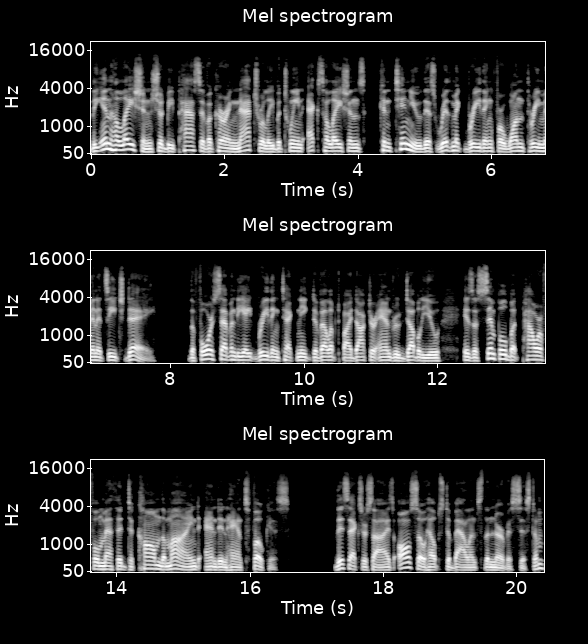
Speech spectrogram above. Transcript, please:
The inhalation should be passive occurring naturally between exhalations. Continue this rhythmic breathing for 1-3 minutes each day. The 478 breathing technique developed by Dr. Andrew Weil is a simple but powerful method to calm the mind and enhance focus. This exercise also helps to balance the nervous system.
